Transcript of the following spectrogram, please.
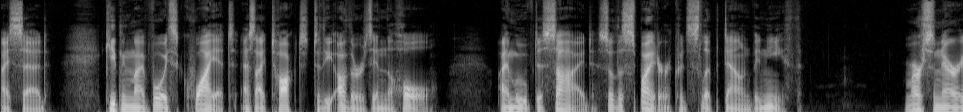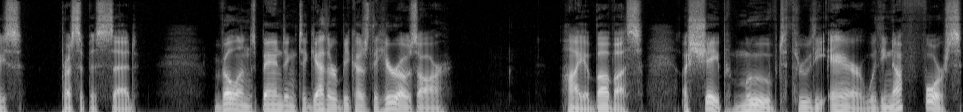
I said, keeping my voice quiet as I talked to the others in the hole. I moved aside so the spider could slip down beneath. Mercenaries, Precipice said. Villains banding together because the heroes are. High above us, a shape moved through the air with enough force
